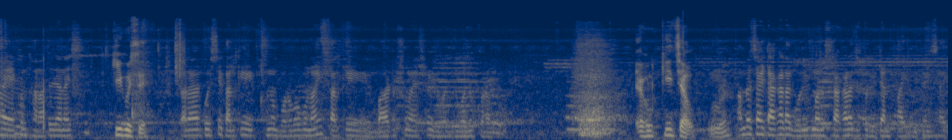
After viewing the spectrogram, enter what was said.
হ্যাঁ এখন থানাতে জানাইছি। কি কইছে? তারা কইছে কালকে এখনও বড়বাবু নাই কালকে বারোটার সময় এসে যোগাযোগ করা হবে এখন কি চাও আমরা চাই টাকাটা গরিব মানুষ টাকাটা যত রিটার্ন পাই ওইটাই চাই।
